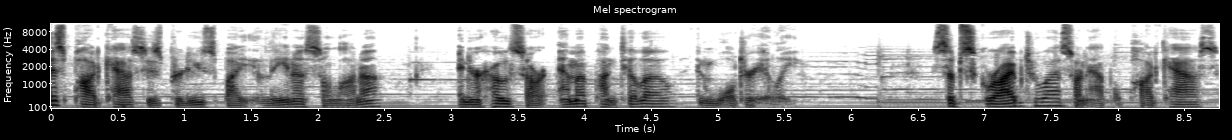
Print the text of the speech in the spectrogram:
This podcast is produced by Elena Solana, and your hosts are Emma Pontillo and Walter Illy. Subscribe to us on Apple Podcasts,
